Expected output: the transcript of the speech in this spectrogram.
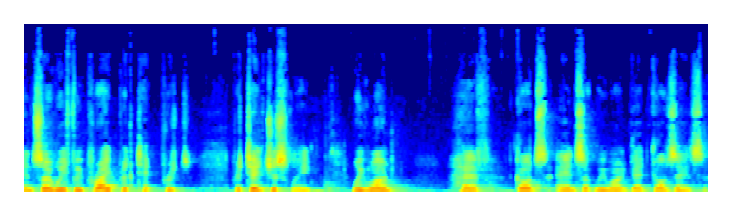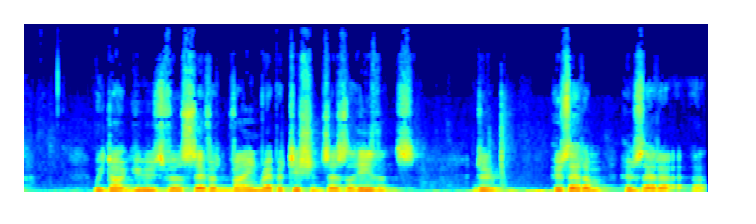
And so if we pray pretentiously, we won't have God's answer. We won't get God's answer. We don't use verse 7, vain repetitions as the heathens do. Who's that a, who's that a, a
